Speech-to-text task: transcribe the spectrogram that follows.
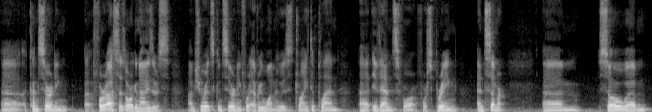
uh, concerning uh, for us as organizers. I'm sure it's concerning for everyone who is trying to plan uh, events for for spring and summer. Um, so um,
